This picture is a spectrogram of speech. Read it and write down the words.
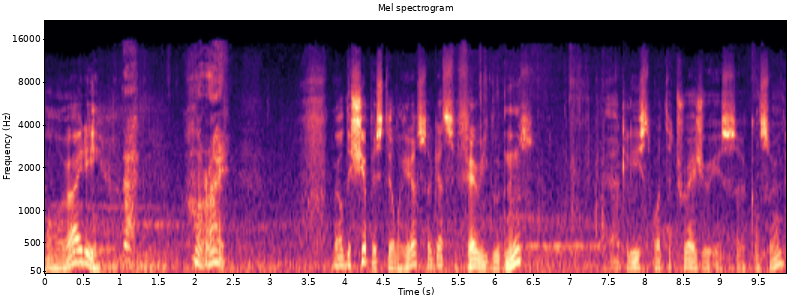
Alrighty. All right. Well, the ship is still here, so that's very good news. At least what the treasure is uh, concerned.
